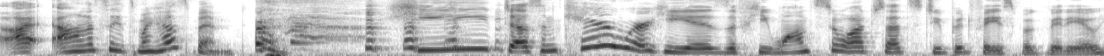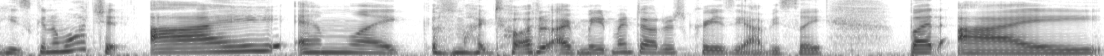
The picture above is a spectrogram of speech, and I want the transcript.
I, honestly, it's my husband. he doesn't care where he is. If he wants to watch that stupid Facebook video, he's going to watch it. I am like my daughter. I've made my daughters crazy, obviously, but I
